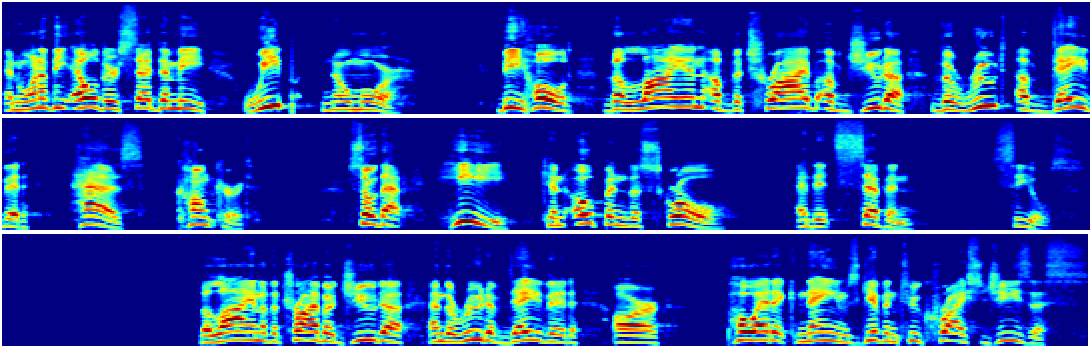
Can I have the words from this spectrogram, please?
And one of the elders said to me, Weep no more. Behold, the lion of the tribe of Judah, the root of David, has conquered, so that he can open the scroll and its seven seals. The lion of the tribe of Judah and the root of David are poetic names given to Christ Jesus.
